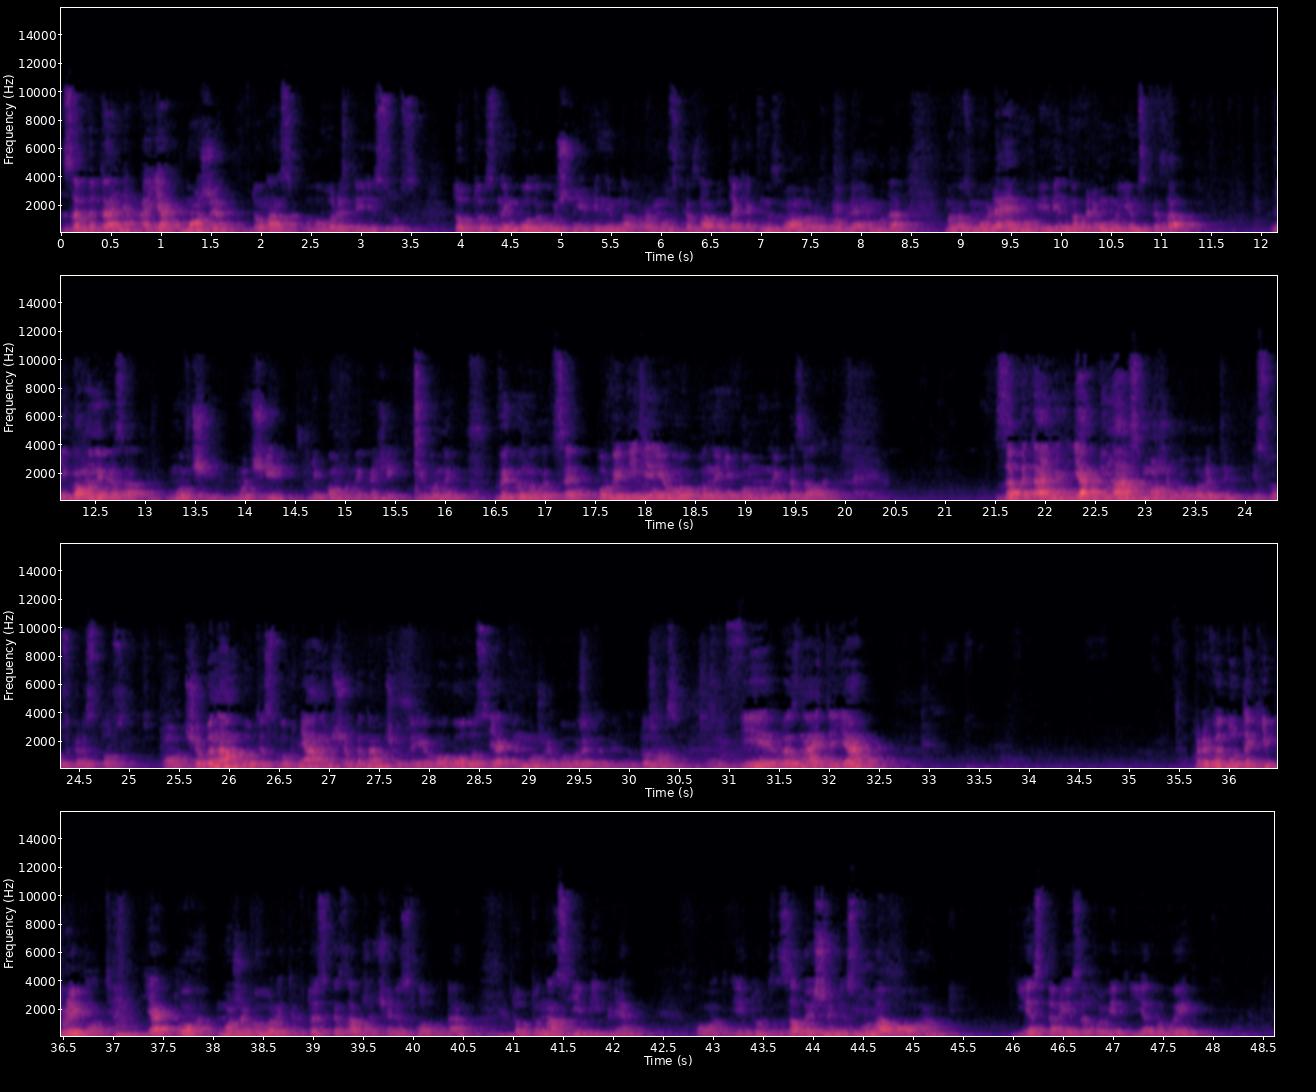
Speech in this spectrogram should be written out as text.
Запитання, а як може до нас говорити Ісус? Тобто з ним були учні, він їм напряму сказав, отак як ми з вами розмовляємо, да? ми розмовляємо, і він напряму їм сказав, нікому не казати, мовчи, мовчи, нікому не кажіть. І вони виконали це повеління його, вони нікому не казали. Запитання, як до нас може говорити Ісус Христос? От, щоб нам бути слухняним, щоб нам чути Його голос, як Він може говорити до нас. І ви знаєте, я приведу такий приклад, як Бог може говорити. Хтось сказав вже через слово. Да? Тобто у нас є Біблія, от, і тут залишені слова Бога, є старий заповіт, є новий,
